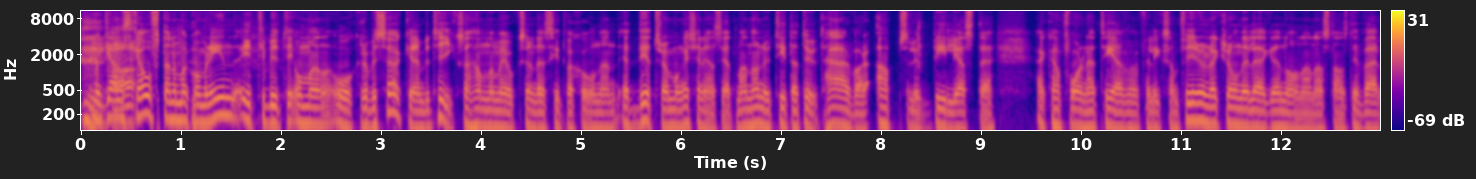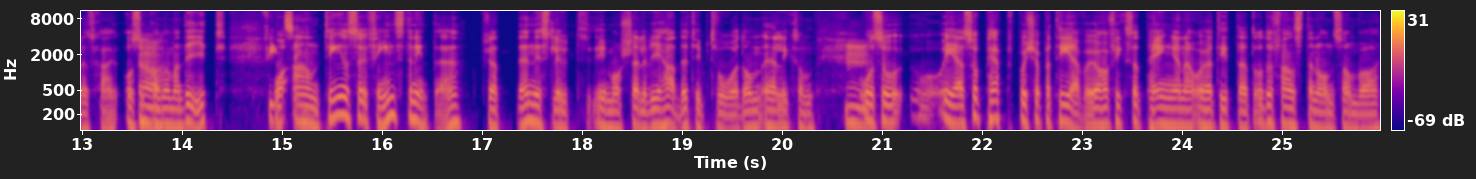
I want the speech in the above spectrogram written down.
Men ganska ofta när man kommer in i till butik, om man åker och besöker en butik så hamnar man ju också i den där situationen. Det tror jag många känner igen sig att man har nu tittat ut. Här var det absolut billigaste. Jag kan få den här tvn för liksom 400 kronor lägre än någon annanstans. Det är världens chans. Och så Ja. kommer man dit Finns och ingen. antingen så finns den inte för att den är slut i morse, eller vi hade typ två. och De är liksom, Mm. Och så och är jag så pepp på att köpa tv och jag har fixat pengarna och jag har tittat och då fanns det någon som var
